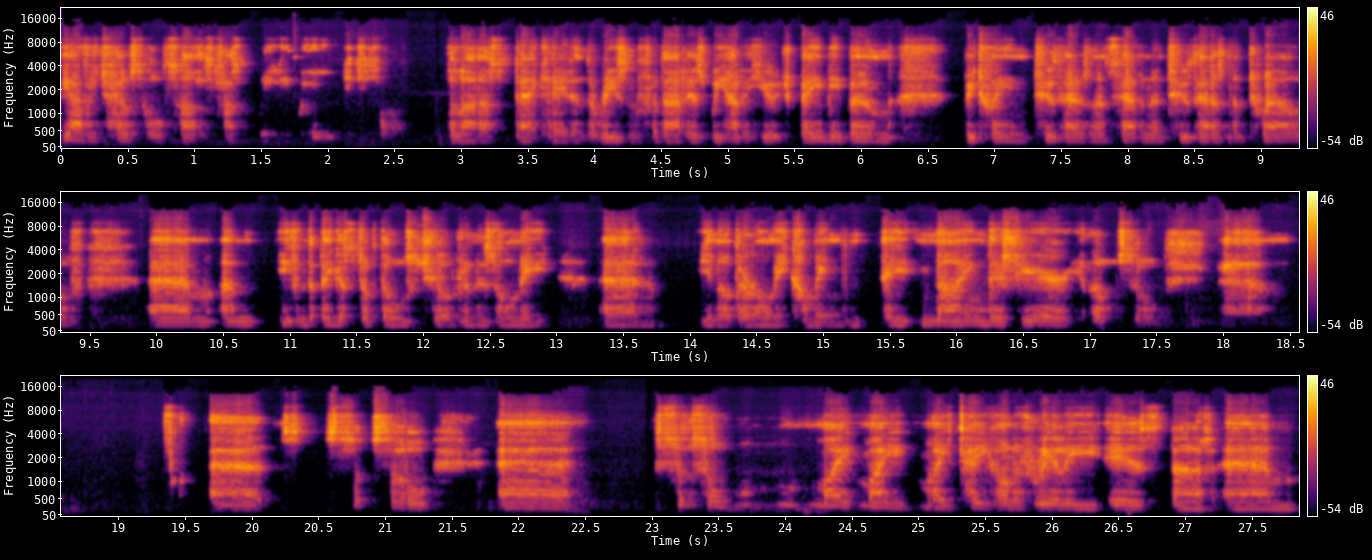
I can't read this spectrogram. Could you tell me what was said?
the average household size hasn't really moved for the last decade, and the reason for that is we had a huge baby boom between 2007 and 2012, um, and even the biggest of those children is only uh, you know they're only coming eight nine this year. You know, so um, uh, so. so uh, so, so my my my take on it really is that um,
